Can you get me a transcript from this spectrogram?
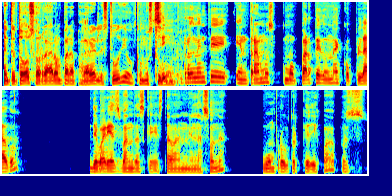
entre todos ahorraron para pagar el estudio. ¿Cómo estuvo? Sí, realmente entramos como parte de un acoplado de varias bandas que estaban en la zona. Hubo un productor que dijo, ah, pues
